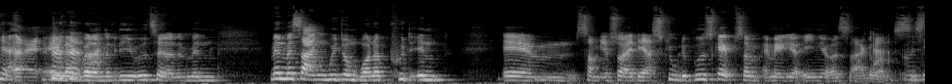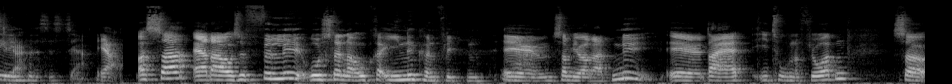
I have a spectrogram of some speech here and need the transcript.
Ja. Ikke, hvordan man lige udtaler det, men, men med sangen We Don't Wanna Put In. Øhm, som jo så er det her skjulte budskab, som Amalie og Inge også snakkede Ja, om sidste gang. på det sidste, ja. Ja. Og så er der jo selvfølgelig Rusland og Ukraine-konflikten, Ja. øhm, som jo er ret ny. Øh, der er i 2014, så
